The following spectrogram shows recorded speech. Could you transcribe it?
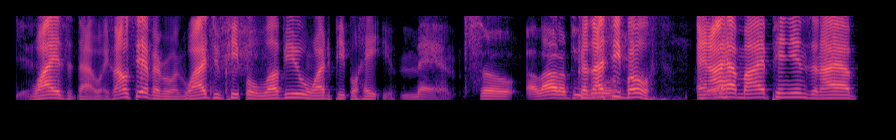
Yeah. Why is it that way? 'Cause I don't see it of everyone. Why do people love you and why do people hate you? Man, so a lot of people Because I see both, and I have my opinions and I have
